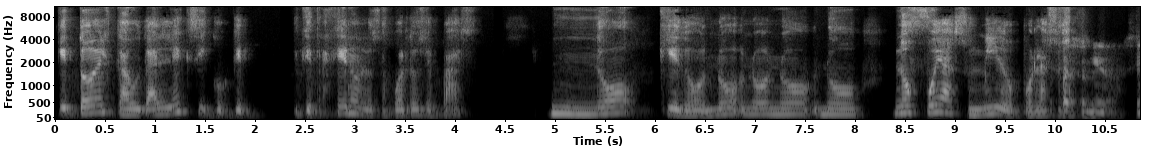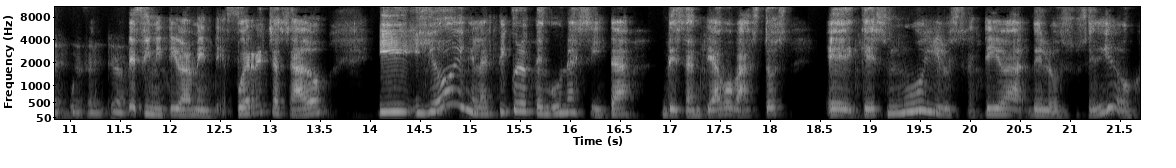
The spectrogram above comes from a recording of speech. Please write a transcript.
que todo el caudal léxico que, que trajeron los acuerdos de paz no quedó, no, no, no, no, no fue asumido por la sociedad. Fue asumido, sí, definitivamente. Definitivamente, fue rechazado. Y yo en el artículo tengo una cita de Santiago Bastos eh, que es muy ilustrativa de lo sucedido,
